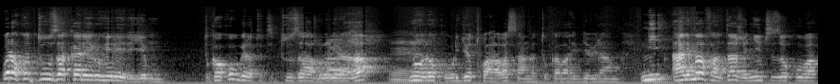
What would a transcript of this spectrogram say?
kubera ko tuzi akarere uherereyemo. Tukakubwira tuti tuzahurira aha noneho ku buryo twahabasanga tukabaha ibyo birango harimo avantaje nyinshi zo kuba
